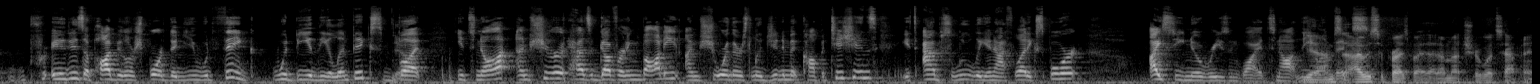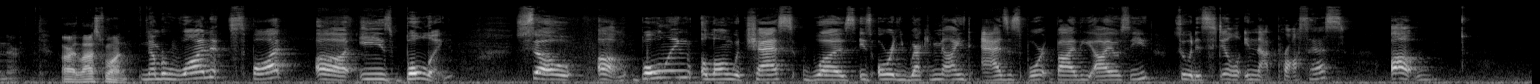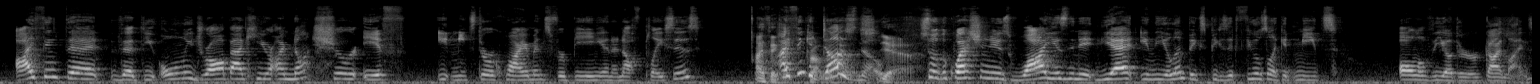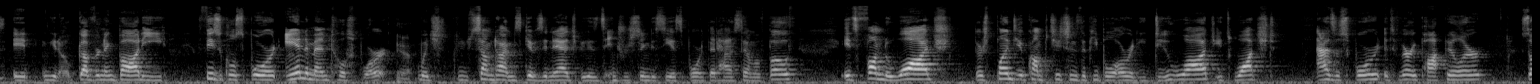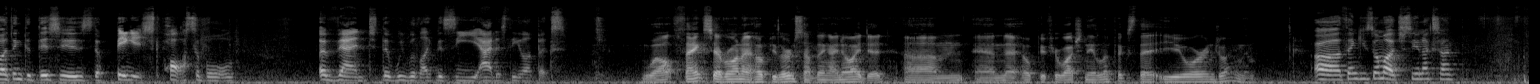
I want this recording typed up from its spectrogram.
it is a popular sport that you would think would be in the Olympics, but it's not. I'm sure it has a governing body. I'm sure there's legitimate competitions. It's absolutely an athletic sport. I see no reason why it's not in the Yeah, I'm, su- I was surprised by that. I'm not sure what's happening there. All right, last one. Number one spot uh, is bowling. So, um, bowling, along with chess, was is already recognized as a sport by the IOC. So it is still in that process. Um, I think that that the only drawback here, I'm not sure if it meets the requirements for being in enough places. I think. I think it probably does, though. Yeah. So the question is, why isn't it yet in the Olympics? Because it feels like it meets all of the other guidelines. It, you know, governing body, physical sport, and a mental sport, Yeah. which sometimes gives it an edge because it's interesting to see a sport that has some of both. It's fun to watch. there's plenty of competitions that people already do watch. It's watched as a sport. It's very popular. So I think that this is the biggest possible event that we would like to see to the Olympics. Well, thanks everyone. I hope you learned something. I know I did. Um, and I hope if you're watching the Olympics that you are enjoying them. Uh, thank you so much. See you next time.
